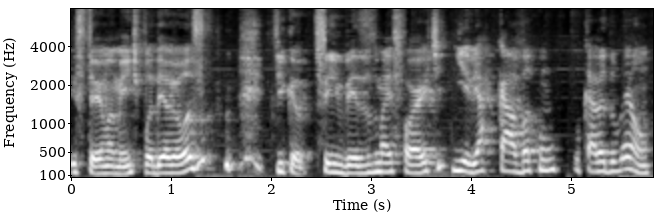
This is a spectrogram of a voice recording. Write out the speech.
extremamente poderoso, fica 100 vezes mais forte e ele acaba com o cara do leão.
